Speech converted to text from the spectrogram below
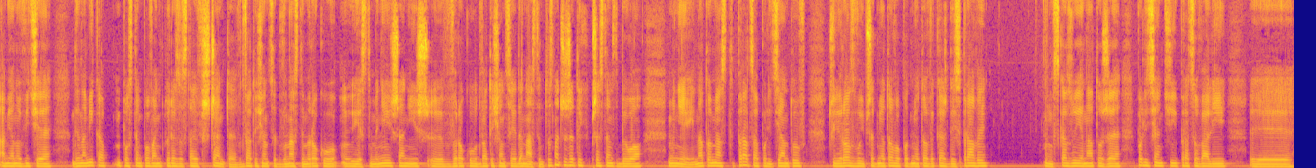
a mianowicie dynamika postępowań, które zostały wszczęte w 2012 roku y, jest mniejsza niż y, w roku 2011. To znaczy, że tych przestępstw było mniej. Natomiast praca policjantów, czyli rozwój przedmiotowo-podmiotowy każdej sprawy wskazuje na to, że policjanci pracowali y,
